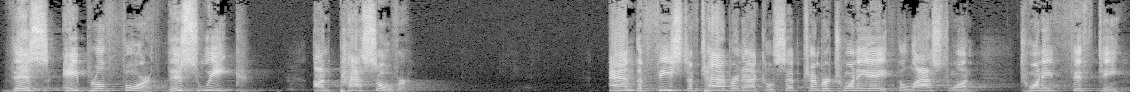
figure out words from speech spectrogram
this April 4th, this week, on Passover. And the Feast of Tabernacles, September 28th, the last one, 2015.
